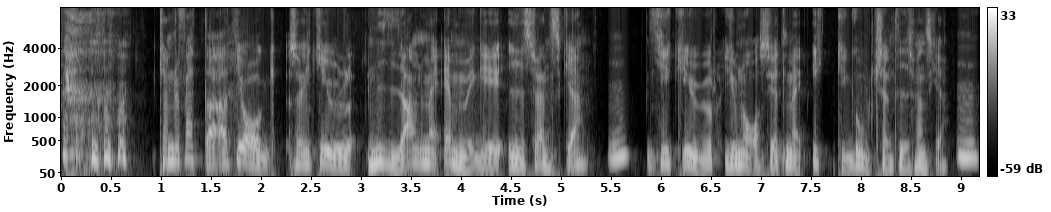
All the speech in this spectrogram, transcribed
kan du fatta att jag som gick ur nian med MVG i svenska Mm. gick ur gymnasiet med icke godkänt i svenska. Mm.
